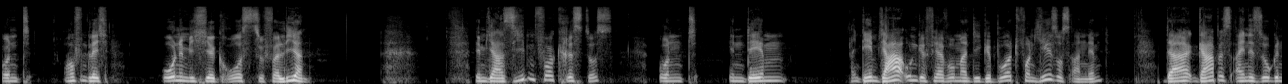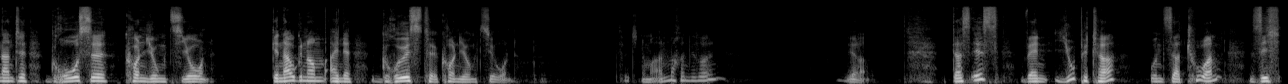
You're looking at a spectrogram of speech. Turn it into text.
Und hoffentlich, ohne mich hier groß zu verlieren, im Jahr 7 vor Christus und in dem in dem Jahr ungefähr, wo man die Geburt von Jesus annimmt, da gab es eine sogenannte große Konjunktion. Genau genommen eine größte Konjunktion. Das hätte ich nochmal anmachen sollen. Ja. Das ist, wenn Jupiter und Saturn sich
